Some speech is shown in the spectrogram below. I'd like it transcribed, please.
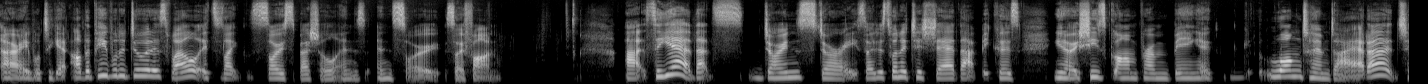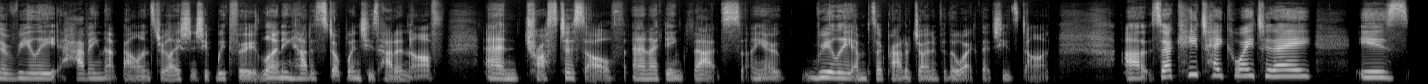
are able to get other people to do it as well, it's like so special and and so, so fun. Uh, so yeah, that's Joan's story. So I just wanted to share that because you know she's gone from being a long-term dieter to really having that balanced relationship with food, learning how to stop when she's had enough, and trust herself. And I think that's you know really I'm so proud of Joan for the work that she's done. Uh, so our key takeaway today is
